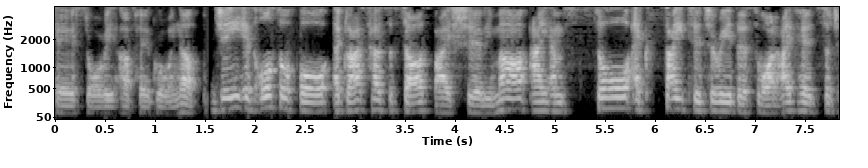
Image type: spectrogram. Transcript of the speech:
her story of her growing up. G is also for A Glass House of Stars by Shirley Marr. I am so excited to read this one. I've heard such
